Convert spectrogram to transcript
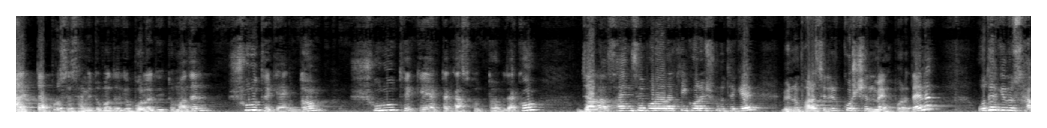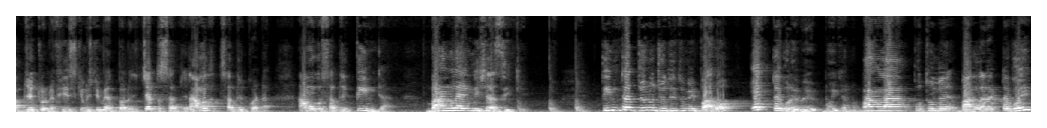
আরেকটা প্রসেস আমি তোমাদেরকে বলে দিই। তোমাদের শুরু থেকে, একদম শুরু থেকে একটা কাজ করতে হবে। দেখো, যারা সায়েন্সে পড়ে ওরা কি করে শুরু থেকে? বিভিন্ন ভার্সিটির কোশ্চেন ব্যাংক পড়ে, তাই না? ওদের কিন্তু সাবজেক্ট নেই ফিজিক্স কেমিস্ট্রি ম্যাথ বায়োলজি চারটা সাবজেক্ট আমাদের সাবজেক্ট কয়টা? আমাদের সাবজেক্ট তিনটা। বাংলা ইংলিশ আর জিকে তিনটার জন্য যদি তুমি পারো, একটা করে বই- কেন? বাংলা প্রথমে, বাংলার একটা বই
